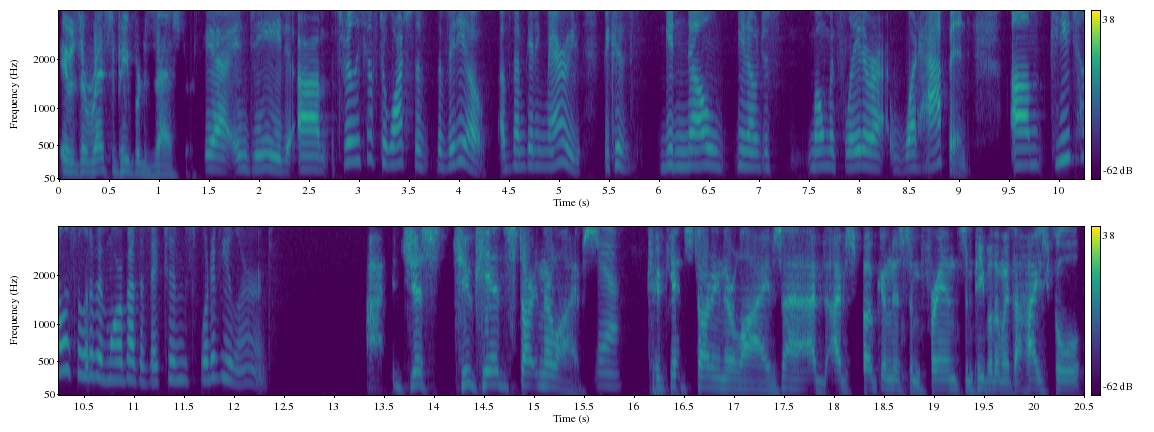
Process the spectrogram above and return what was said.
it was a recipe for disaster. Yeah, indeed. Um, it's really tough to watch the, the video of them getting married because you know, you know, just moments later what happened. Um, can you tell us a little bit more about the victims? What have you learned? Uh, just two kids starting their lives. Yeah. Two kids starting their lives. I've, I've spoken to some friends, some people that went to high school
